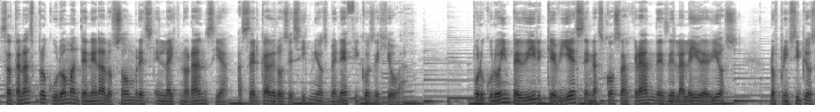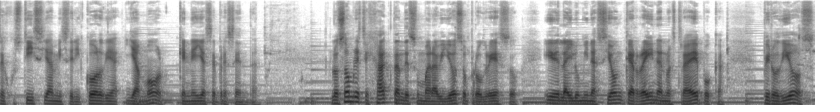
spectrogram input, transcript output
Satanás procuró mantener a los hombres en la ignorancia acerca de los designios benéficos de Jehová. Procuró impedir que viesen las cosas grandes de la ley de Dios, los principios de justicia, misericordia y amor que en ella se presentan. Los hombres se jactan de su maravilloso progreso y de la iluminación que reina en nuestra época, pero Dios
